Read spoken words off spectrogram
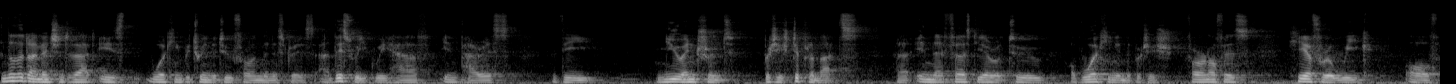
Another dimension to that is working between the two foreign ministries. And this week we have in Paris the new entrant British diplomats uh, in their first year or two of working in the British Foreign Office, here for a week of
